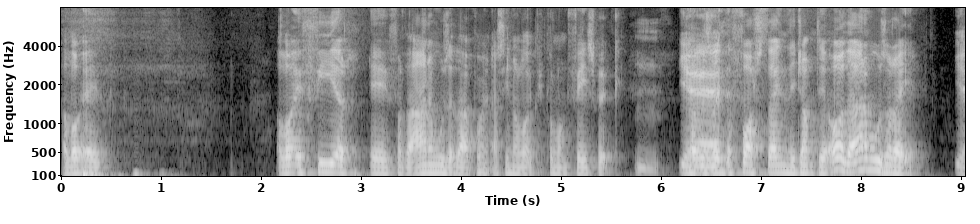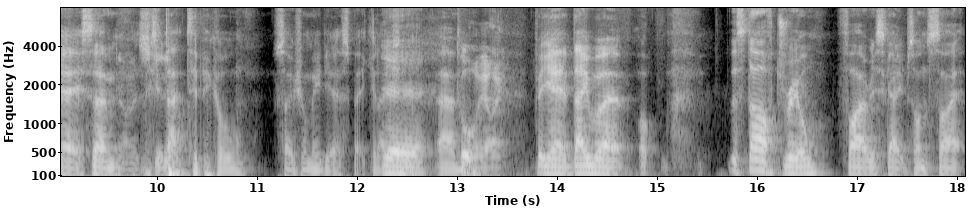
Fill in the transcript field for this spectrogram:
a lot of a lot of fear uh, for the animals at that point. I've seen a lot of people on Facebook. yeah, That was like the first thing they jumped to. Oh, the animals are right. yeah, it's um, No, it's it's that typical social media speculation. Yeah. Um, totally, aye. But yeah, they were the staff drill fire escapes on site,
